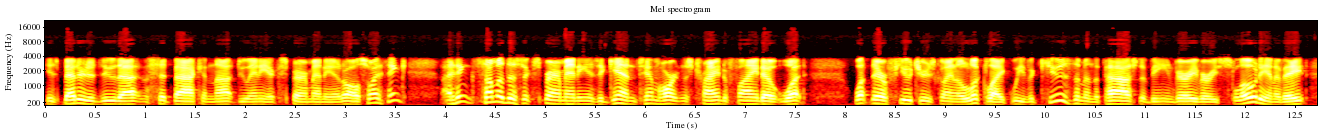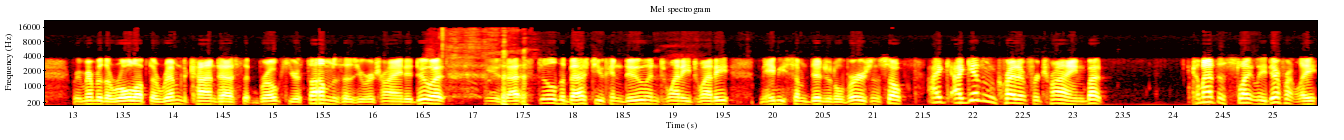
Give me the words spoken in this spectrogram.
It's better to do that and sit back and not do any experimenting at all. So I think I think some of this experimenting is again Tim Hortons trying to find out what what their future is going to look like. We've accused them in the past of being very, very slow to innovate. Remember the roll up the rim contest that broke your thumbs as you were trying to do it? Is that still the best you can do in 2020? Maybe some digital version. So I, I give them credit for trying, but come at this slightly differently.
